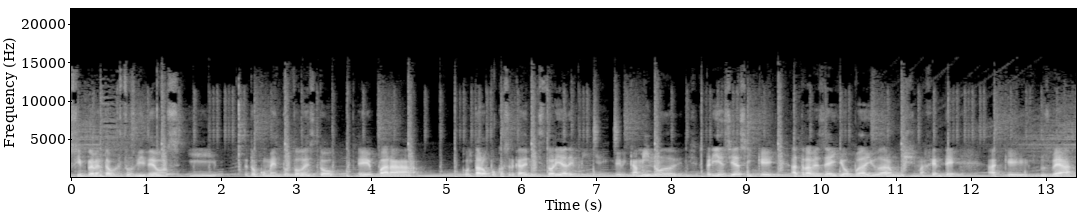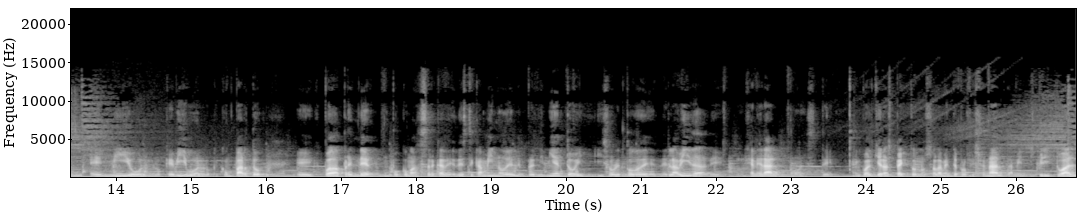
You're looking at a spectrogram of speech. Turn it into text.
simplemente hago estos videos y documento todo esto eh, para contar un poco acerca de mi historia, de mi, de mi camino, de mis experiencias y que a través de ello pueda ayudar a muchísima gente a que pues, vea en mí o en lo que vivo, en lo que comparto, eh, pueda aprender un poco más acerca de, este camino del emprendimiento y, sobre todo de, la vida en general, este, en cualquier aspecto, no solamente profesional, también espiritual,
